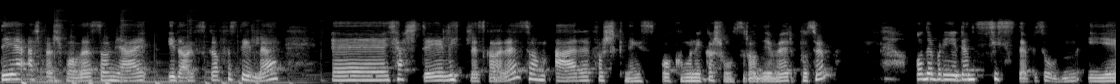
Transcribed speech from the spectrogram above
Det er spørsmålet som jeg i dag skal få stille Kjersti Litleskaret, som er forsknings- og kommunikasjonsrådgiver på SUM. Og det blir den siste episoden i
